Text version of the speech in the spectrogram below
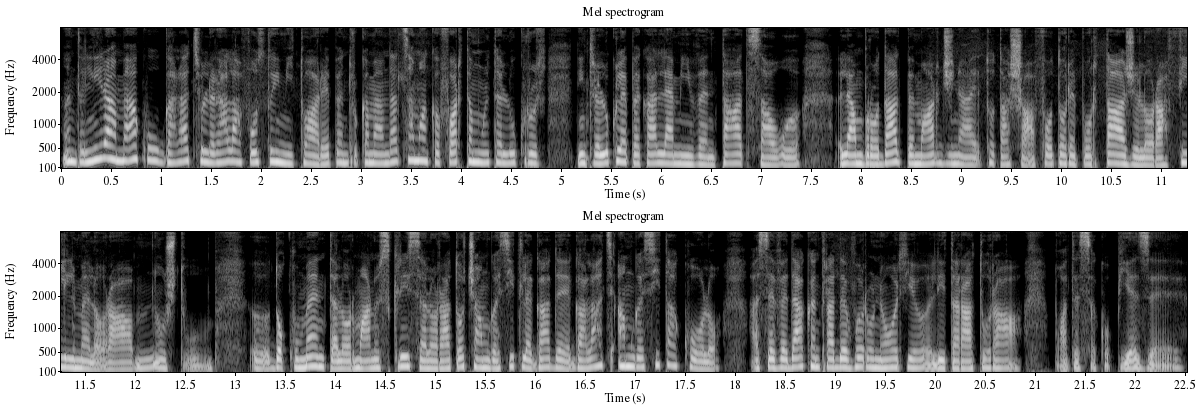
Întâlnirea mea cu Galațiul Real a fost uimitoare pentru că mi-am dat seama că foarte multe lucruri dintre lucrurile pe care le-am inventat sau uh, le-am brodat pe marginea tot așa, fotoreportajelor, a filmelor, a, nu știu, uh, documentelor, manuscriselor, a tot ce am găsit legat de Galați, am găsit acolo. A se vedea că într-adevăr uneori uh, literatura poate să copieze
